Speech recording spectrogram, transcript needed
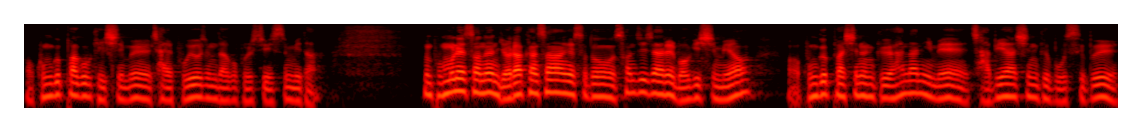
어, 공급하고 계심을 잘 보여준다고 볼 수 있습니다. 본문에서는 열악한 상황에서도 선지자를 먹이시며 어, 공급하시는 그 하나님의 자비하신 그 모습을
